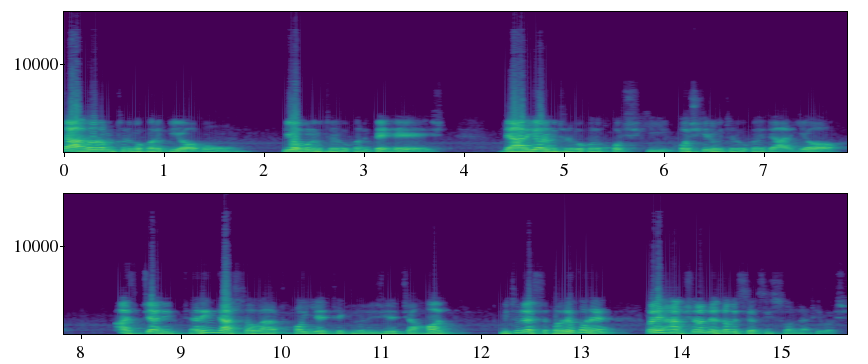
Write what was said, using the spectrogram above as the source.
صحرا رو می‌تونه بکنه بیابون بیابون رو می‌تونه بکنه بهشت دریا رو می‌تونه بکنه خشکی خشکی رو می‌تونه بکنه دریا. از جدیدترین دستاوردهای تکنولوژی جهان می‌تونه استفاده کنه ولی همچنان نظام سیاسی سنتی باشه.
